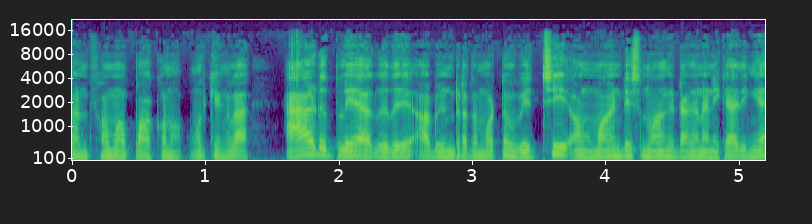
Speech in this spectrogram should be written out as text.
கன்ஃபார்மாக பார்க்கணும். ஓகேங்களா ஆடு ப்ளே ஆகுது அப்படின்றத மட்டும் வச்சு அவங்க மானிட்டேஷன் வாங்கிட்டாங்கன்னு நினைக்காதீங்க.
